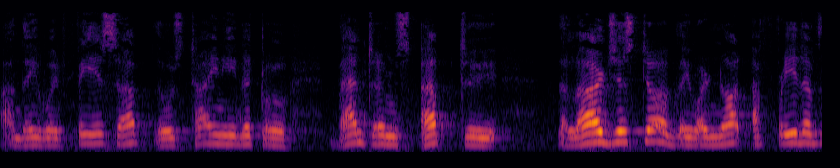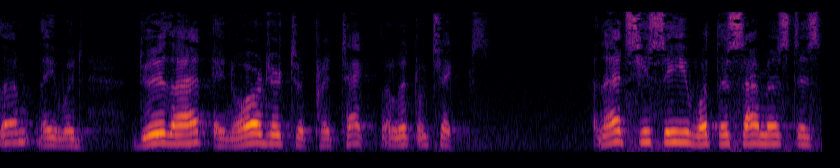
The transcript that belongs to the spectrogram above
and they would face up those tiny little bantams up to the largest dog. They were not afraid of them. They would do that in order to protect the little chicks. And that's, you see, what the psalmist is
